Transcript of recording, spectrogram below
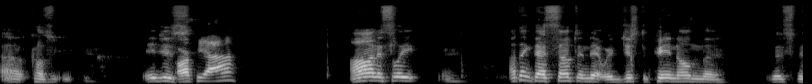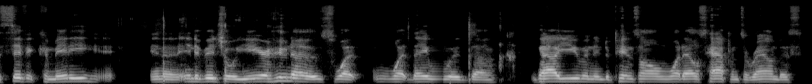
Because uh, it just RPI. Honestly, I think that's something that would just depend on the the specific committee in an individual year. Who knows what what they would uh, value, and it depends on what else happens around us.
